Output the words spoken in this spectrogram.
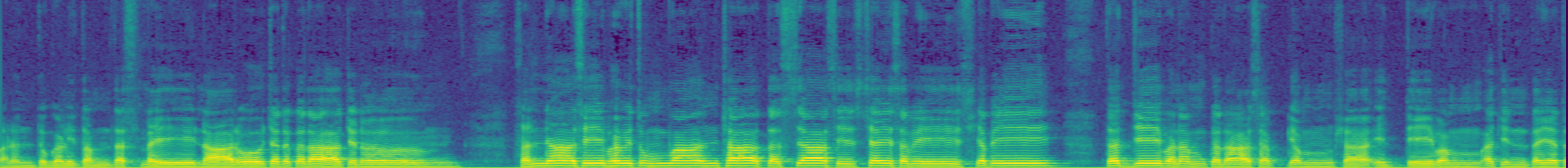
परन्तु गणितं तस्मै नारोचत कदाचन। सन्न्यासी भवितुं वाञ्छा तस्या शिष्यैषवेष्यपि तज्जीवनं कदा शक्यं स इत्येवम् अचिन्तयत्।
